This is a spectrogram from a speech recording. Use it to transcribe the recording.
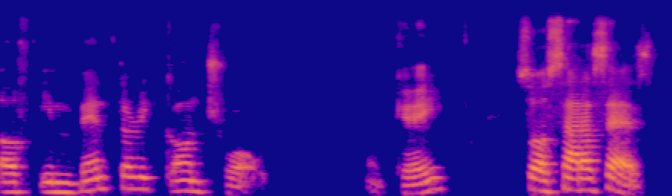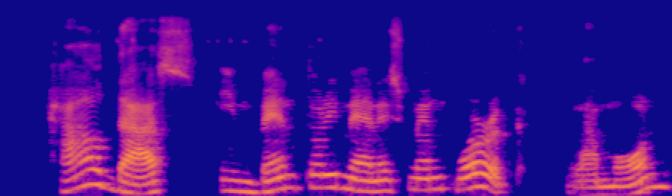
of inventory control. Okay, so Sarah says, how does inventory management work? Ramon,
